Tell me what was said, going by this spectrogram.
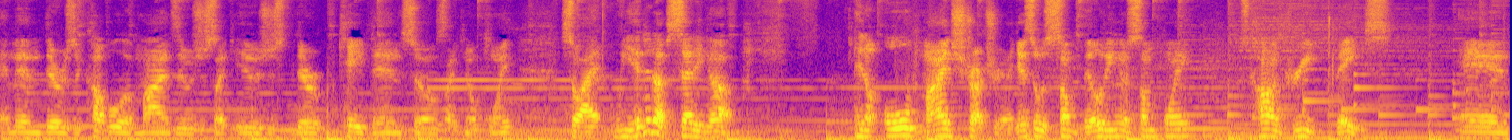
And then there was a couple of mines that was just like it was just they were caved in, so it was like no point. So I we ended up setting up in an old mine structure. I guess it was some building at some point. It was concrete base. And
